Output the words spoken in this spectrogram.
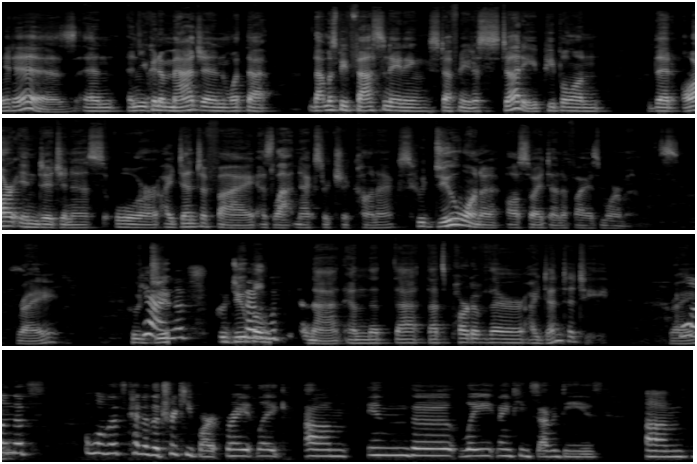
it is and and you can imagine what that that must be fascinating stephanie to study people on that are indigenous or identify as Latinx or Chicanx who do want to also identify as Mormons, right? Who yeah, do, and that's, who do believe what, in that and that, that that's part of their identity. Right. Well, and that's well, that's kind of the tricky part, right? Like, um, in the late 1970s, um,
